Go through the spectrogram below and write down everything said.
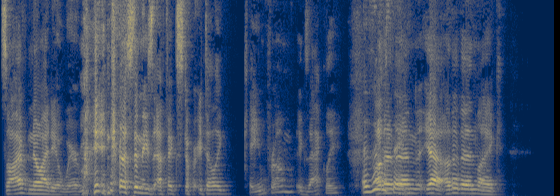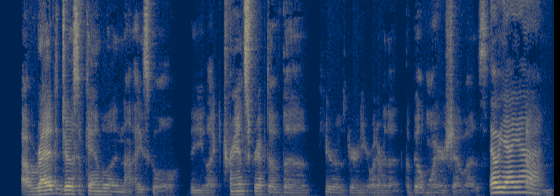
so I have no idea where my interest in these epic storytelling came from exactly. other than yeah, other than like I read Joseph Campbell in high school, the like transcript of the hero's journey or whatever the, the Bill Moyer show was. oh yeah, yeah. Um,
